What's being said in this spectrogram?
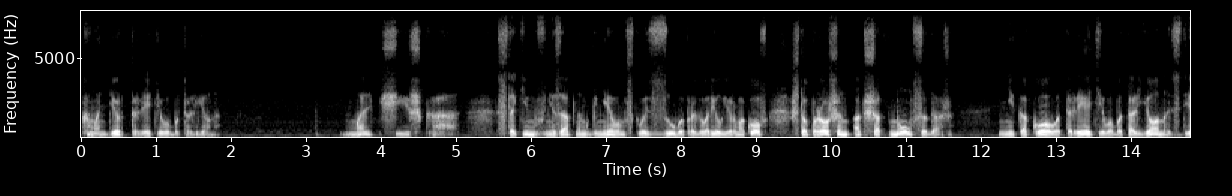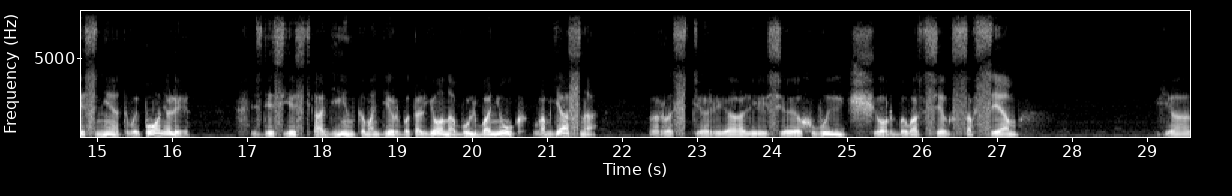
Командир третьего батальона. «Мальчишка!» С таким внезапным гневом сквозь зубы проговорил Ермаков, что Прошин отшатнулся даже. Никакого третьего батальона здесь нет, вы поняли? Здесь есть один командир батальона Бульбанюк, вам ясно? Растерялись, эх вы, черт бы вас всех совсем! Я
